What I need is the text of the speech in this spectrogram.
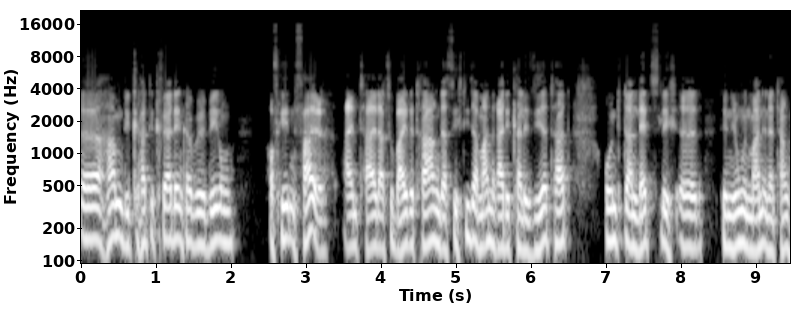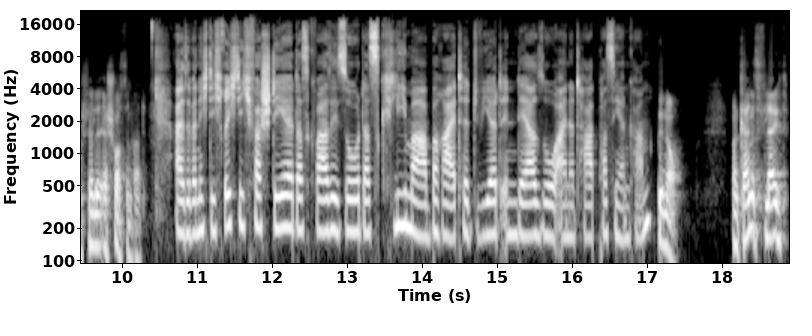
haben die, hat die Querdenkerbewegung auf jeden Fall einen Teil dazu beigetragen, dass sich dieser Mann radikalisiert hat und dann letztlich äh, den jungen Mann in der Tankstelle erschossen hat. Also wenn ich dich richtig verstehe, dass quasi so das Klima bereitet wird, in der so eine Tat passieren kann. Genau. Man kann es vielleicht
